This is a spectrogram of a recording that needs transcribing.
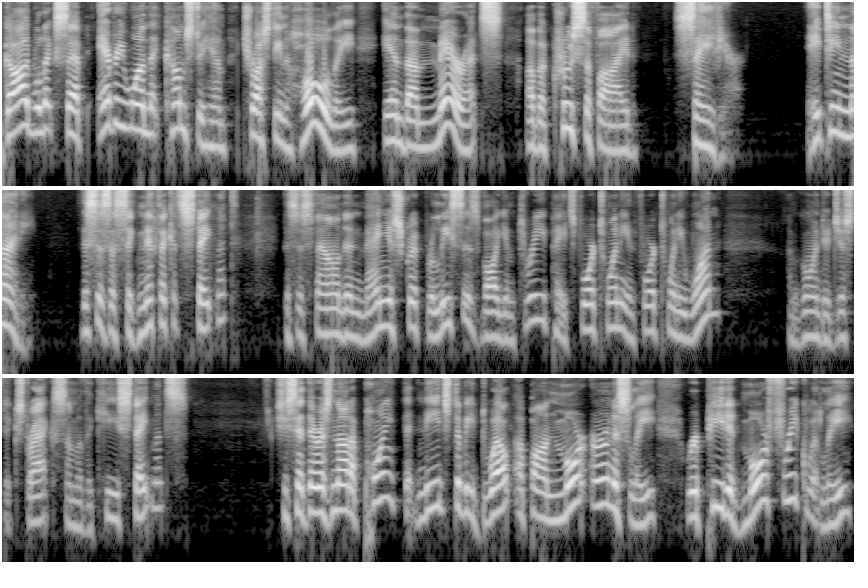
God will accept everyone that comes to Him, trusting wholly in the merits of a crucified Savior. 1890. This is a significant statement. This is found in Manuscript Releases, Volume 3, page 420 and 421. I'm going to just extract some of the key statements. She said, There is not a point that needs to be dwelt upon more earnestly, repeated more frequently,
